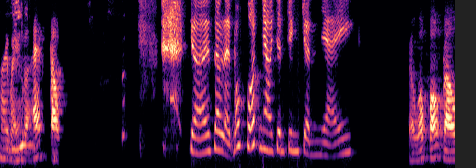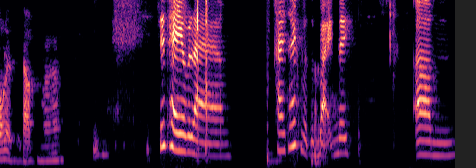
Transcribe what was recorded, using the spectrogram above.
Hai bạn là ác độc trời ơi, sao lại bóc phốt nhau trên chương trình vậy? Đâu bóc phốt đâu là sự thật mà Tiếp theo là khai thác về tình bạn đi. Ờm,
